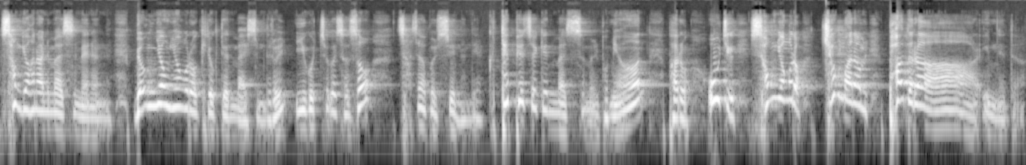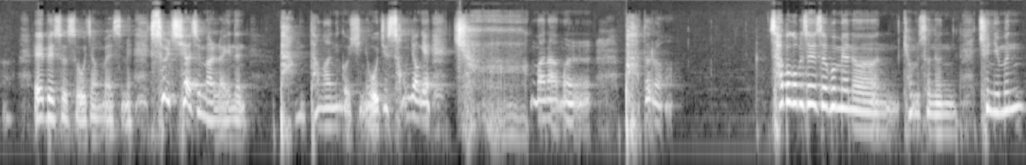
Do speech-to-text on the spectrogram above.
성경 하나님 말씀에는 명령형으로 기록된 말씀들을 이곳저곳에서 찾아볼 수 있는데 그 대표적인 말씀을 보면 바로 오직 성령으로 충만함을 받으라입니다. 에베소서 5장 말씀에 술 취하지 말라 이는 방탕한 것이니 오직 성령의 충만함을 받으라. 사복음서에서 보면은 겸손은 주님은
